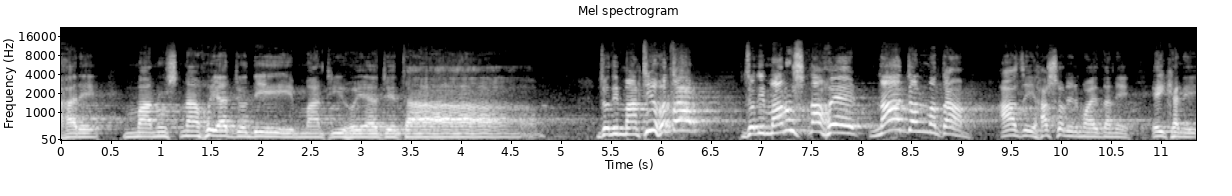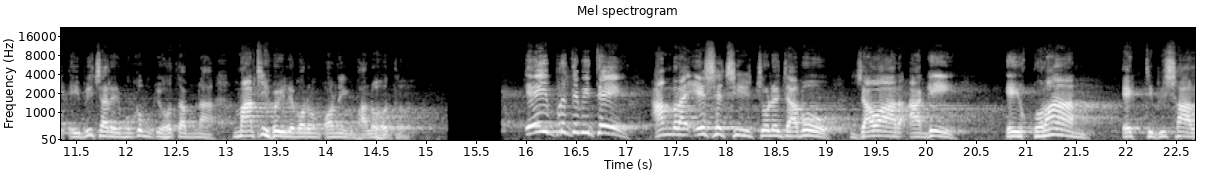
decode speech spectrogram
আহারে মানুষ না হইয়া যদি মাটি হইয়া যেতাম যদি মাটি হতাম যদি মানুষ না হয়ে না জন্মতাম আজ এই হাসরের ময়দানে এইখানে এই বিচারের মুখোমুখি হতাম না মাটি হইলে বরং অনেক ভালো হতো এই পৃথিবীতে আমরা এসেছি, চলে যাব যাওয়ার আগে এই কোরআন একটি বিশাল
